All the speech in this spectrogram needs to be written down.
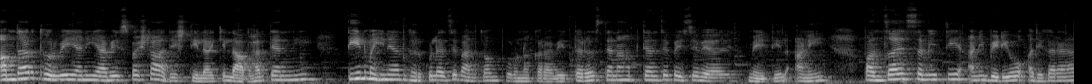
आमदार थोरवे यांनी यावेळी स्पष्ट आदेश दिला की लाभार्थ्यांनी तीन महिन्यात घरकुलाचे बांधकाम पूर्ण करावे तरच त्यांना हप्त्यांचे पैसे वेळेत मिळतील. आणि पंचायत समिती आणि बी डी ओ अधिकाऱ्यांना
